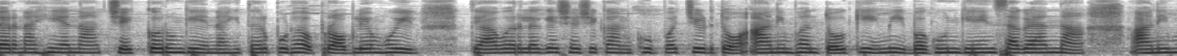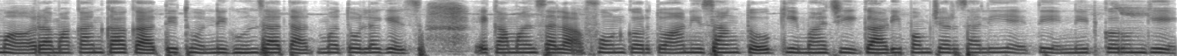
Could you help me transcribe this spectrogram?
तर नाही आहे ना? चेक करून घे नाही तर पुढं प्रॉब्लेम होईल. त्यावर लगेच शशिकांत खूपच चिडतो आणि म्हणतो की मी बघून घेईन सगळ्यांना. आणि मग रमाकांत काका तिथून निघून जातात. मग तो लगेच एका माणसाला फोन करतो आणि सांगतो की माझी गाडी पंक्चर झाली आहे ते नीट करून घे.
